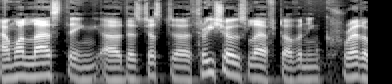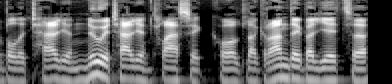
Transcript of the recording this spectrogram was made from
And one last thing uh, there's just uh, three shows left of an incredible Italian, new Italian classic called La Grande Bellezza,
